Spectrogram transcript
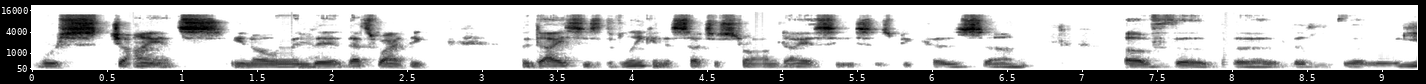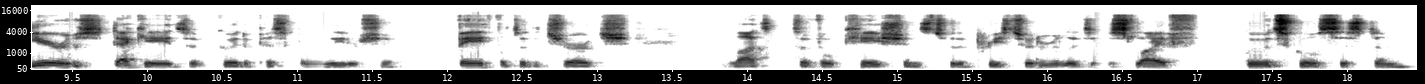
were giants, you know, and they, that's why I think the Diocese of Lincoln is such a strong diocese, is because um, of the, the, the, the years, decades of good Episcopal leadership, faithful to the church, lots of vocations to the priesthood and religious life, good school system,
